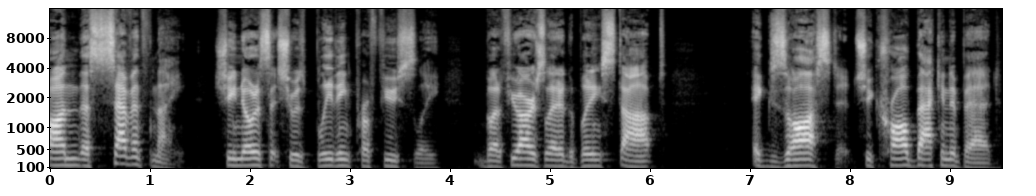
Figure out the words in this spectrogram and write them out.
On the seventh night, she noticed that she was bleeding profusely, but a few hours later, the bleeding stopped Exhausted, she crawled back into bed,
